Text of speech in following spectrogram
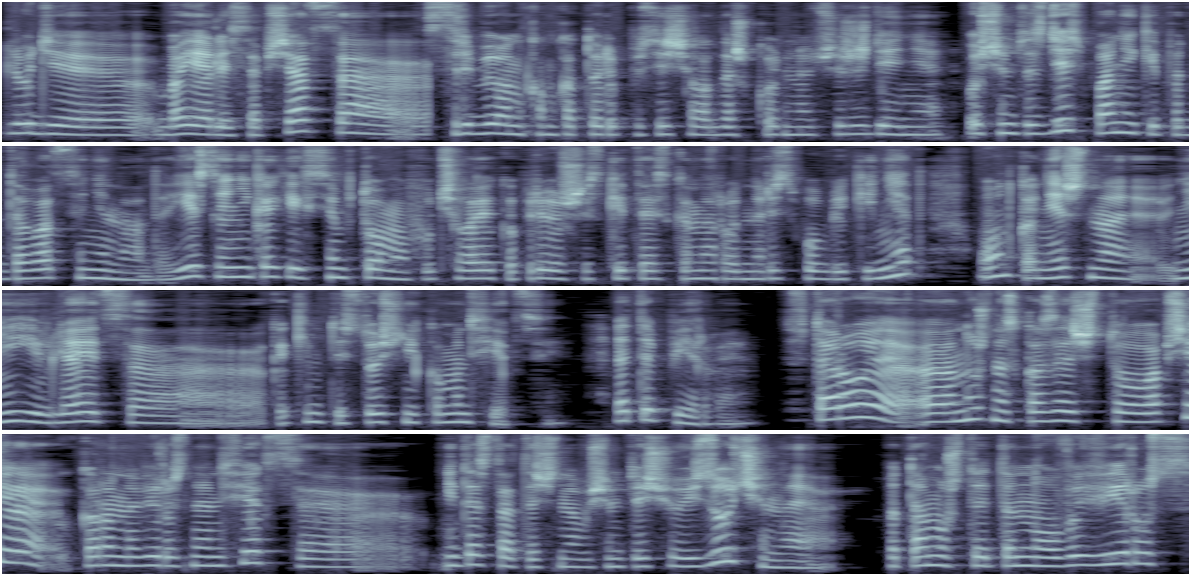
Люди боялись общаться с ребенком, который посещал дошкольное учреждение. В общем-то, здесь панике поддаваться не надо. Если никаких симптомов у человека, привезшего из Китайской Народной Республики, нет, он, конечно, не является каким-то источником инфекции. Это первое. Второе, э, нужно сказать, что вообще коронавирусная инфекция недостаточно, в общем-то, еще изученная потому что это новый вирус,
